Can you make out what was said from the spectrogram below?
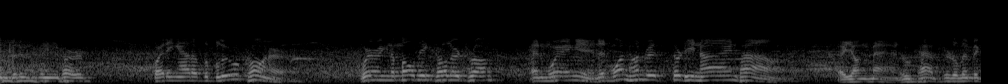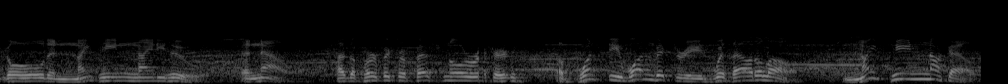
Introducing first, fighting out of the blue corner, wearing the multicolored trunks and weighing in at 139 pounds. A young man who captured Olympic gold in 1992 and now has a perfect professional record of 21 victories without a loss, 19 knockouts,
